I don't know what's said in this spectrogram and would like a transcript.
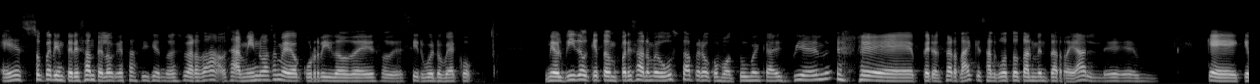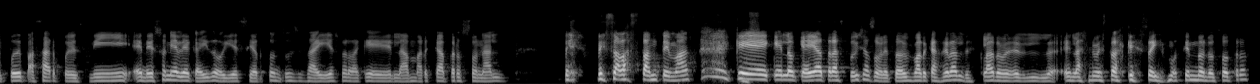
es súper interesante lo que estás diciendo, es verdad. O sea, a mí no se me había ocurrido de eso, de decir, bueno, voy a me olvido que tu empresa no me gusta, pero como tú me caes bien, eh, pero es verdad que es algo totalmente real. Eh, que, que, puede pasar, pues ni en eso ni había caído y es cierto, entonces ahí es verdad que la marca personal pesa bastante más que, que, lo que hay atrás tuya, sobre todo en marcas grandes, claro, en, en, las nuestras que seguimos siendo nosotros,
